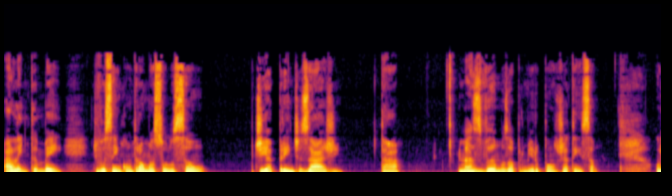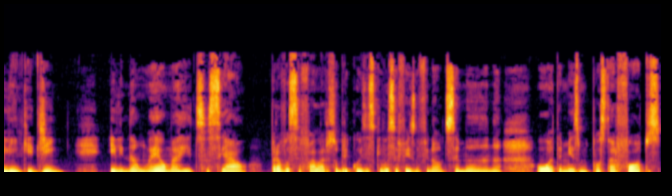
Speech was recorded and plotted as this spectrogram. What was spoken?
Além também de você encontrar uma solução de aprendizagem, tá? Mas vamos ao primeiro ponto de atenção. O LinkedIn, ele não é uma rede social para você falar sobre coisas que você fez no final de semana ou até mesmo postar fotos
